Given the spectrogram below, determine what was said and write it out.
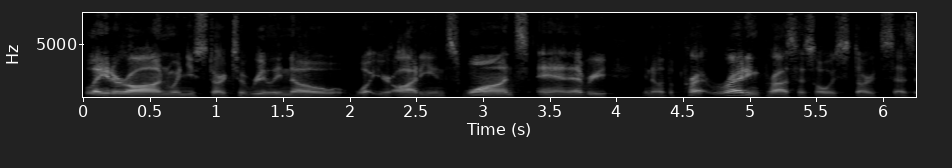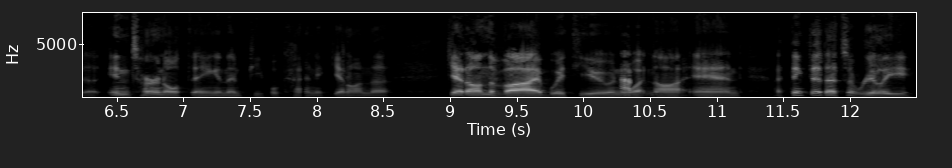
later on when you start to really know what your audience wants and every, you know, the pre- writing process always starts as an internal thing and then people kind of get on the get on the vibe with you and whatnot. And I think that that's a really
